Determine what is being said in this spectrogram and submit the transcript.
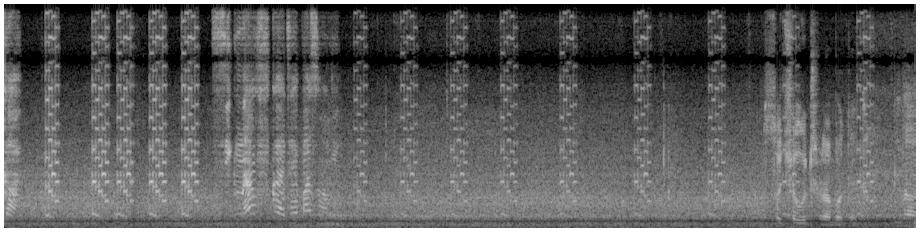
К. Сигнал в К-диапазоне. Сочи лучше работает. Да,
